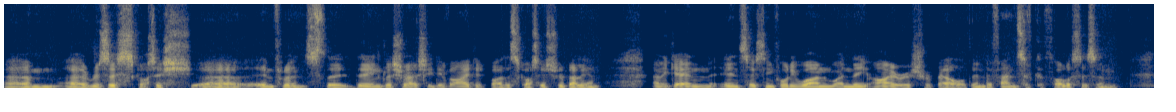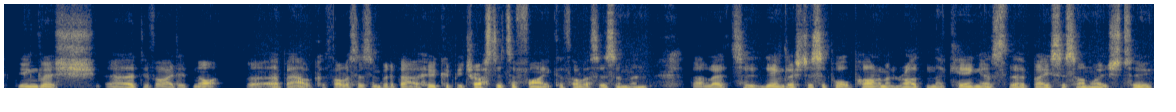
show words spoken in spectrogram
um, uh, resist Scottish uh, influence. The, the English were actually divided by the Scottish rebellion. And again in 1641, when the Irish rebelled in defense of Catholicism, the English uh, divided not uh, about Catholicism, but about who could be trusted to fight Catholicism, and that led to the English to support Parliament rather than the King as the basis on which to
